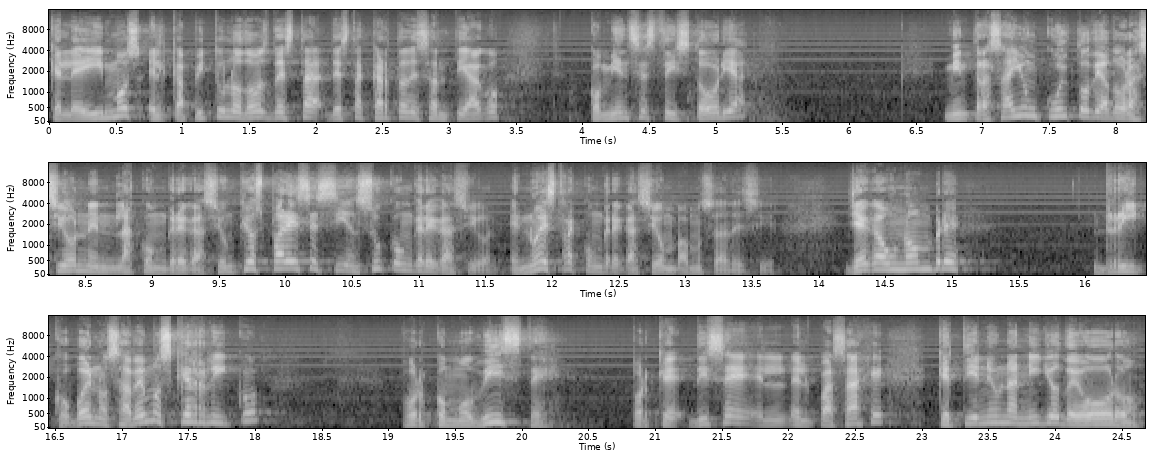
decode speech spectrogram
que leímos, el capítulo 2 de esta, de esta carta de Santiago, comienza esta historia mientras hay un culto de adoración en la congregación, ¿qué os parece si en su congregación, en nuestra congregación vamos a decir, llega un hombre rico? Bueno, sabemos que es rico por cómo viste, porque dice el, pasaje que tiene un anillo de oro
